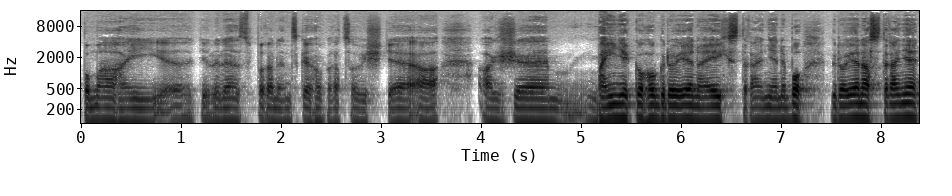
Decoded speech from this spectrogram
pomáhají eh, ti lidé z poradenského pracoviště a, a že mají někoho, kdo je na jejich straně nebo kdo je na straně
